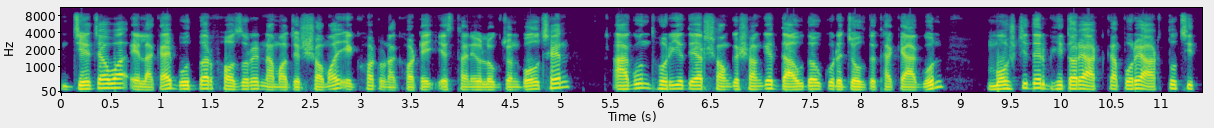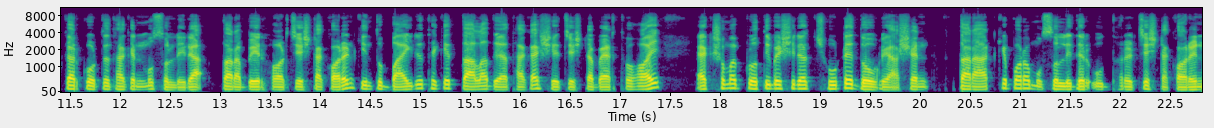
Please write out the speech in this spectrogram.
জেজাওয়া এলাকায় বুধবার ফজরের নামাজের সময় এ ঘটনা ঘটে। স্থানীয় লোকজন বলছেন, আগুন ধরিয়ে দেওয়ার সঙ্গে সঙ্গে দাউ দাউ করে জ্বলতে থাকে আগুন। মসজিদের ভিতরে আটকা পড়ে আর্তচিৎকার করতে থাকেন মুসল্লিরা। তারা বের হওয়ার চেষ্টা করেন, কিন্তু বাইরে থেকে তালা দেয়া থাকায় সে চেষ্টা ব্যর্থ হয়। একসময় প্রতিবেশীরা ছুটে দৌড়ে আসেন। তারা আটকে পড়া মুসল্লিদের উদ্ধারের চেষ্টা করেন।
